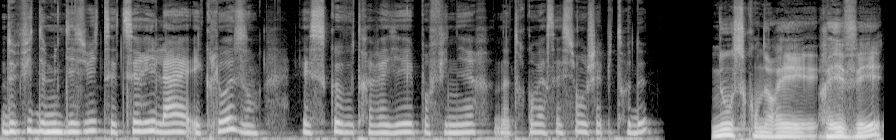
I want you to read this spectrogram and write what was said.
Depuis 2018, cette série-là est close. Est-ce que vous travaillez pour finir notre conversation au chapitre 2 nous, ce qu'on aurait rêvé,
